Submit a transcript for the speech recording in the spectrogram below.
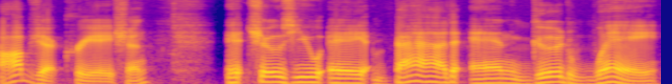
object creation, it shows you a bad and good way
